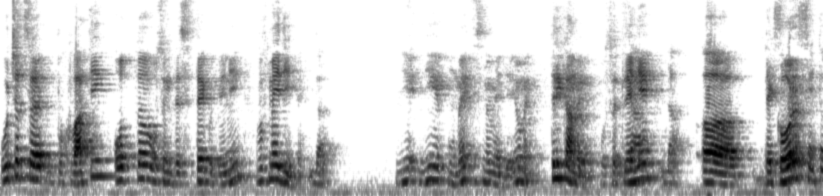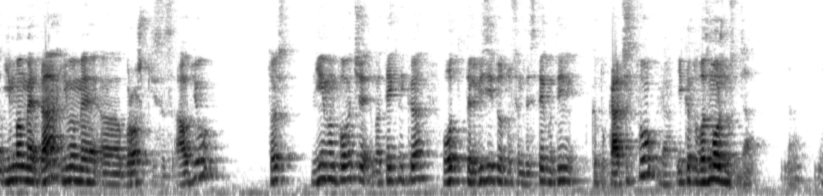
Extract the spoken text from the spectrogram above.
учат се похвати от а, 80-те години в медиите. Да. Ние, ние в момента сме медия. Имаме три камери. Осветление, Да. да. а, декор, Сетъп. имаме, да, имаме а, брошки с аудио, т.е. ние имаме повече техника от телевизиите от 80-те години като качество Да. и като възможности. Да. Да. Да.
